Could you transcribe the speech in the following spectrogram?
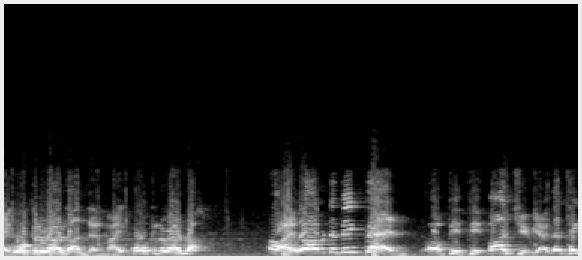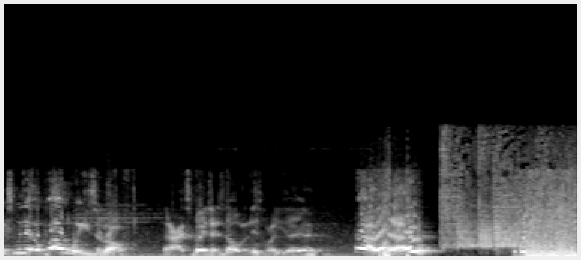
mate, walking around London, mate, walking around London. Alright, what happened to Big Ben? Oh, pip pip my cheerio, that takes me little bum weasel off. I suppose it's not this way. yeah. oh, hello!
